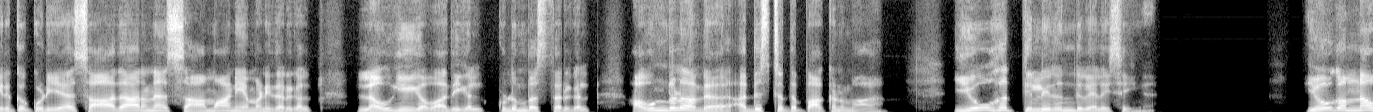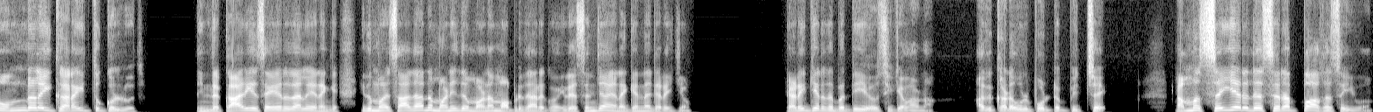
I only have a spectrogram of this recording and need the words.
இருக்கக்கூடிய சாதாரண சாமானிய மனிதர்கள் லௌகீகவாதிகள் குடும்பஸ்தர்கள் அவங்களும் அந்த அதிர்ஷ்டத்தை பார்க்கணுமா? யோகத்திலிருந்து வேலை செய்யுங்க. யோகம்னா உங்களை கரைத்து கொள்வது. இந்த காரியம் செய்கிறதால எனக்கு இது சாதாரண மனித மனம் அப்படிதான் இருக்கும். இதை செஞ்சால் எனக்கு என்ன கிடைக்கும்? கிடைக்கிறத பற்றி யோசிக்க வேணாம். அது கடவுள் போட்ட பிச்சை. நம்ம செய்யறத சிறப்பாக செய்வோம்.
